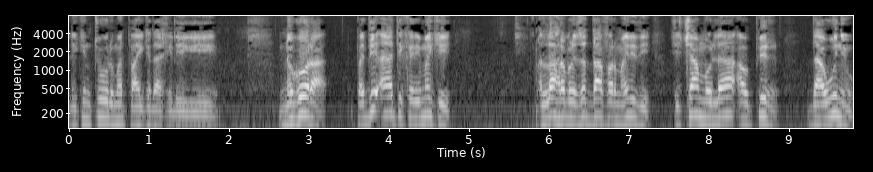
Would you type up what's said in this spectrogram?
لیکن ټول امت پای کې داخليږي نګورا په دې آیت کریمه کې الله رب العزت دا فرمایلی دي چې چا مولا او پیر داونیو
